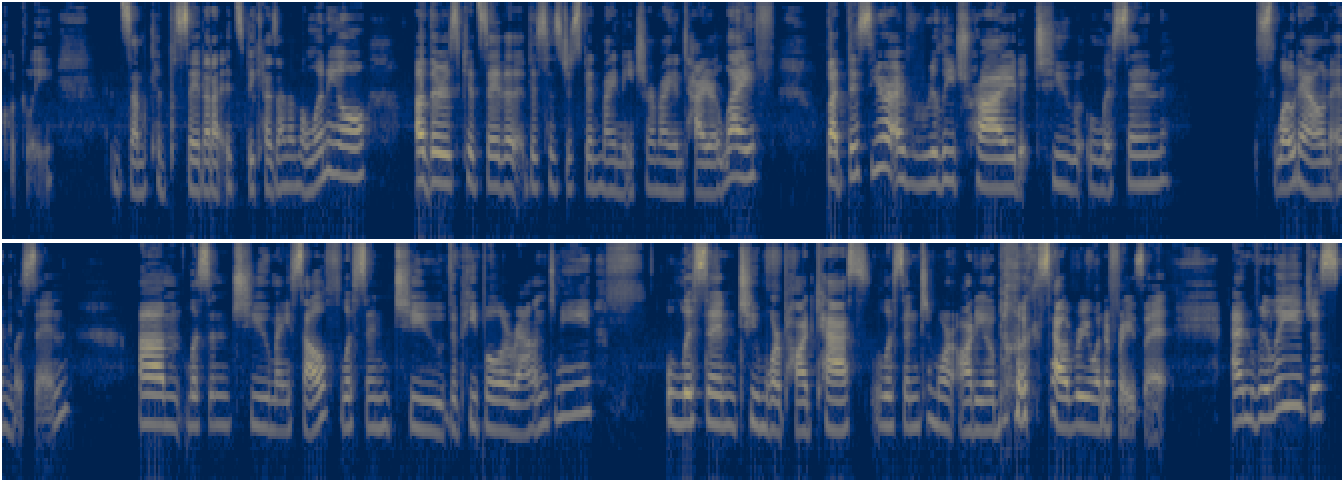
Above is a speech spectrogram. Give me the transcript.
quickly. And some could say that it's because I'm a millennial. Others could say that this has just been my nature my entire life. But this year, I've really tried to listen, slow down, and listen. Um, listen to myself, listen to the people around me, listen to more podcasts, listen to more audiobooks, however you want to phrase it, and really just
